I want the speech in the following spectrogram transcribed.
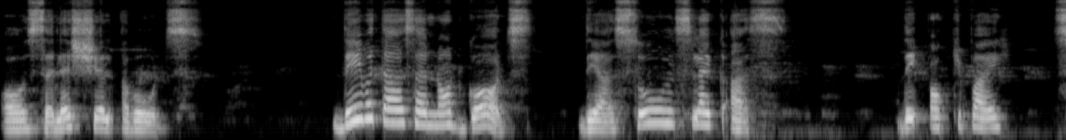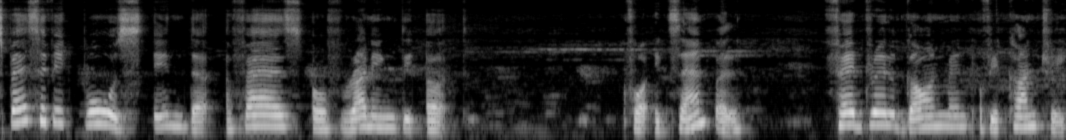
or celestial abodes. Devatas are not gods, they are souls like us. They occupy specific posts in the affairs of running the earth. For example, federal government of a country,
